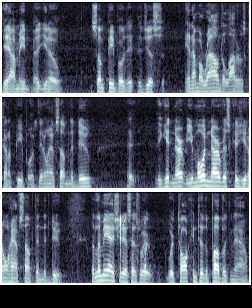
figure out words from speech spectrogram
Yeah, I mean, uh, you know, some people that that just, and I'm around a lot of those kind of people. If they don't have something to do, they get nervous. You're more nervous because you don't have something to do. But let me ask you this: as we're we're talking to the public now,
